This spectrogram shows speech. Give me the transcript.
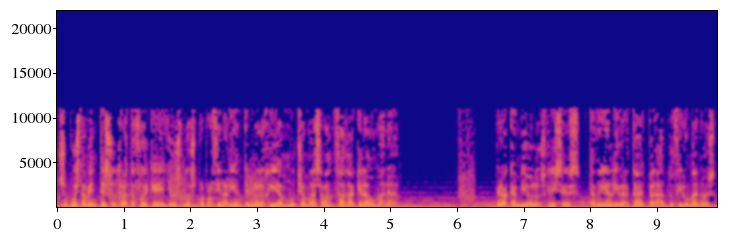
Supuestamente su trato fue que ellos nos proporcionarían tecnología mucho más avanzada que la humana. Pero a cambio, los grises tendrían libertad para abducir humanos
